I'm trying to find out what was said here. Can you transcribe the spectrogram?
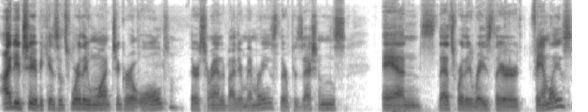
I do too because it's where they want to grow old. They're surrounded by their memories, their possessions, and that's where they raise their families,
